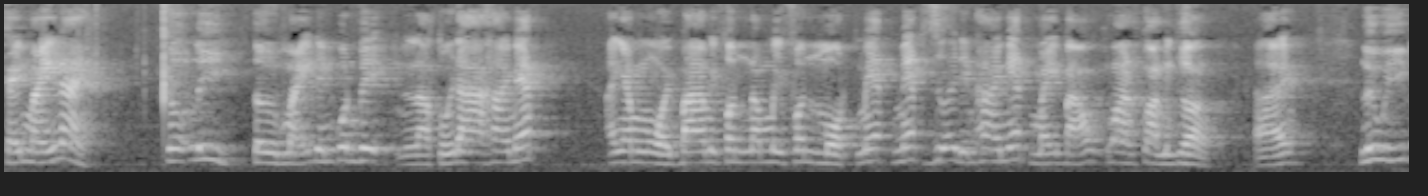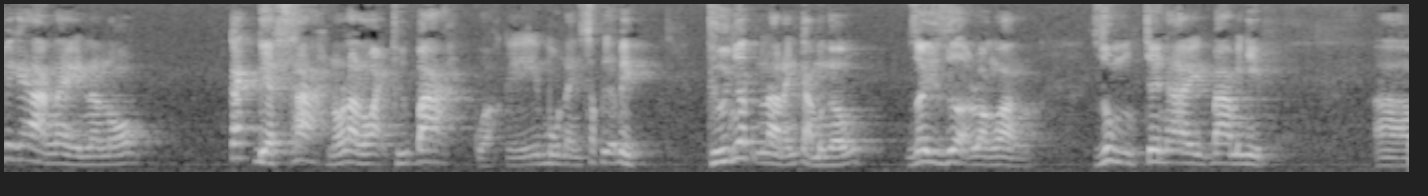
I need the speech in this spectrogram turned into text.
Cái máy này, cự ly từ máy đến quân vị là tối đa 2 mét. Anh em ngồi 30 phân 50 phân 1 mét mét rưỡi đến 2 mét, máy báo hoàn toàn bình thường. Đấy. Lưu ý với cái hàng này là nó cách biệt xa, nó là loại thứ ba của cái môn đánh sóc đĩa bịp. Thứ nhất là đánh cả mừng ống, dây dựa loằng ngoằng, dùng trên hai 30 nhịp à,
